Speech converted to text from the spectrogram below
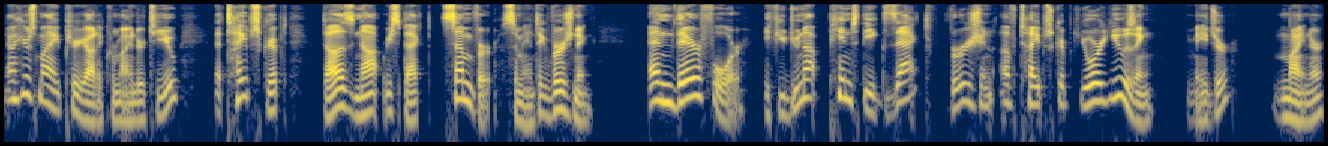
Now, here's my periodic reminder to you that TypeScript does not respect SEMVer, semantic versioning, and therefore, if you do not pin to the exact version of TypeScript you're using, major, minor,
